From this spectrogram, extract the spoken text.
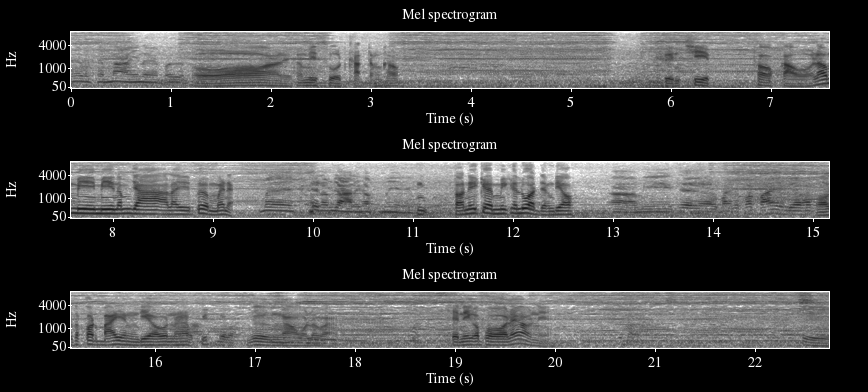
ให้มันเต็มหน้านี่เลยเปิดอ๋อนี่เขามีสูตรขัดของเขาขืนชีพท่อเก่า แล้วมีมีน้ำยาอะไรเพิ่มไหมเนี่ย ไม่ใช่น้ำยาเลยครับนี่ตอนนี้แค่มีแค่ลวดอย่างเดียว อ่ามีแค่ใบกระพัดใบอย่างเดียวครับอ๋อสกอตไบรท์อย่างเดียวนะครับปิดเลยว่ะเออเงาแล้วว่ะแค่นี้ก็พอแล้วเนี่ยเออ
